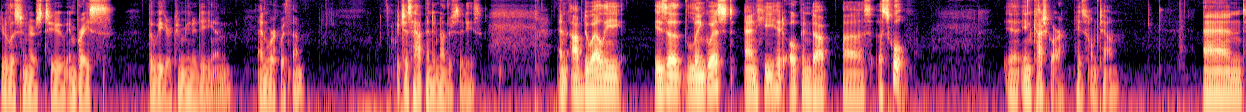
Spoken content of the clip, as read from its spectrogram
your listeners to embrace the Uyghur community and and work with them, which has happened in other cities. And Abduweli is a linguist, and he had opened up a, a school in, in Kashgar, his hometown, and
